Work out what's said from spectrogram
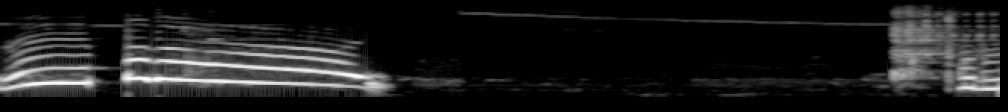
Ve bye bye.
